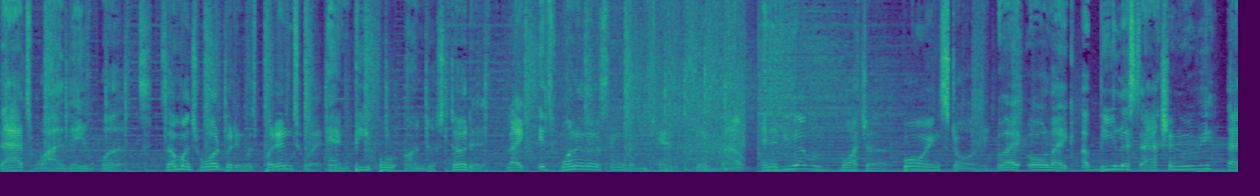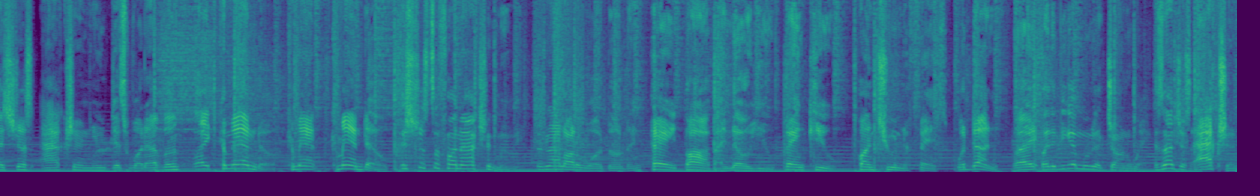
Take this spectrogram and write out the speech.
that's why they worked. So much world building was put into it, and people understood it. Like, it's one of those things that you can't live without. And if you ever watch a boring story, right, or like a B list action movie that's just action, you just whatever, like Commando, Command, Commando, it's just a fun action movie. There's not a lot of world building. Hey, Bob, I know you. Thank you. Punch you in the face. We're done, right? But if you get a movie like John Wick, it's not just action,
